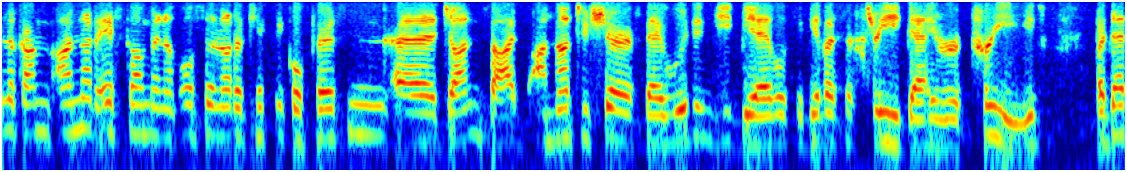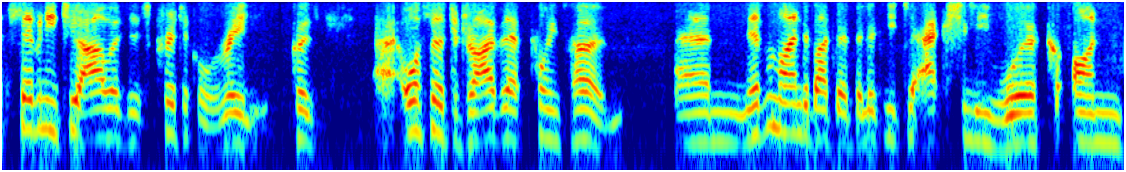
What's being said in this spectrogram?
look. I'm I'm not Eskom, and I'm also not a technical person, uh, John. So I, I'm not too sure if they would indeed be able to give us a three-day reprieve. But that 72 hours is critical, really, because uh, also to drive that point home. Um, never mind about the ability to actually work on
